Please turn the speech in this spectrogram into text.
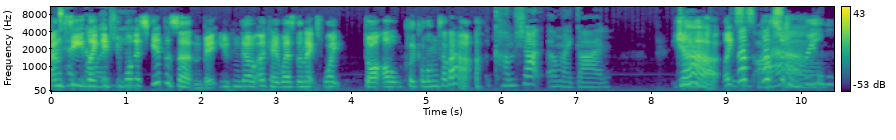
And see, like, if you want to skip a certain bit, you can go, okay, where's the next white dot? I'll click along to that. Cum shot? Oh my god. Yeah, like This that's is that's just real.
